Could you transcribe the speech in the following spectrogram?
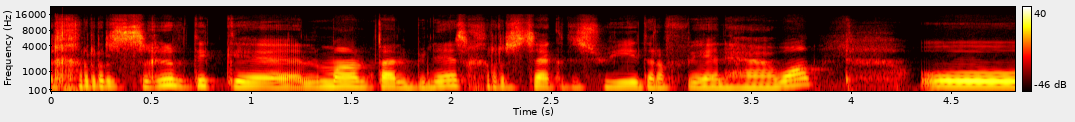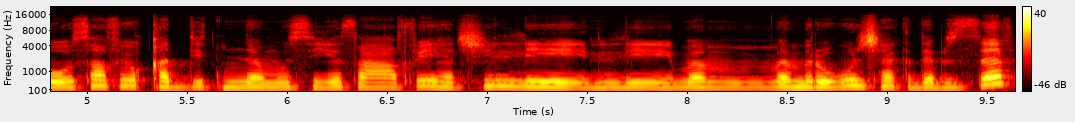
خرجت غير ديك المانطه البنات خرجت هكذا شوية يضرب فيها الهواء وصافي وقديت الناموسية صافي هادشي اللي اللي ما مرونش هكذا بزاف.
